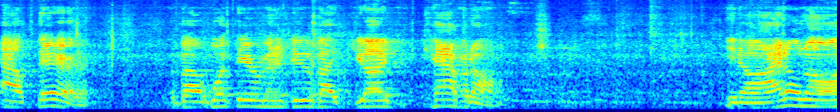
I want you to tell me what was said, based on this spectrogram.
out there about what they were going to do about Judge Kavanaugh. You know, I don't know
